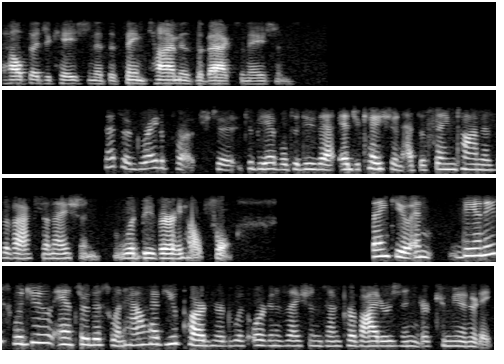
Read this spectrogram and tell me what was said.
health education at the same time as the vaccinations that's a great approach to, to be able to do that education at the same time as the vaccination would be very helpful. Thank you. And Denise, would you answer this one? How have you partnered with organizations and providers in your community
